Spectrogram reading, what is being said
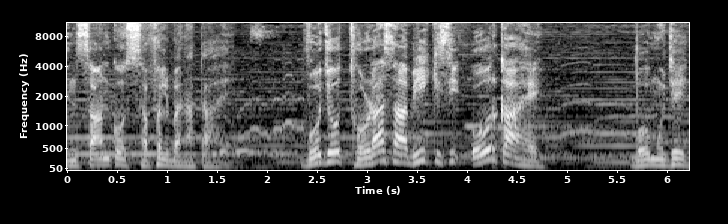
इंसान को सफल बनाता है। वो जो थोड़ा सा भी किसी और का है, वो मुझे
